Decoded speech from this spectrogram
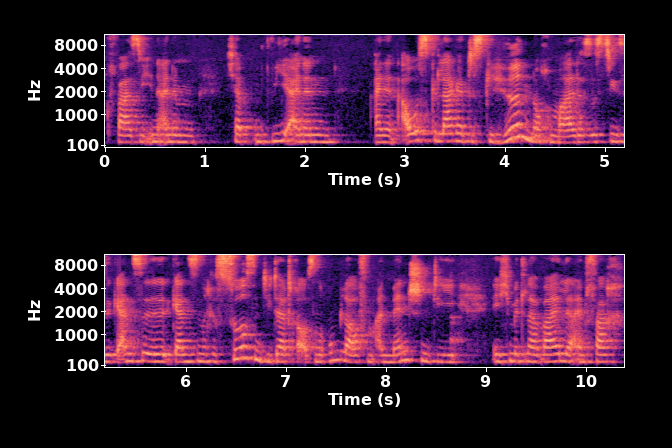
quasi in einem, ich habe wie einen ein ausgelagertes Gehirn nochmal. Das ist diese ganze, ganzen Ressourcen, die da draußen rumlaufen an Menschen, die ich mittlerweile einfach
